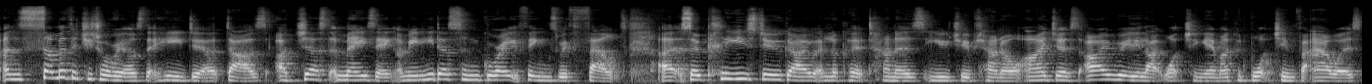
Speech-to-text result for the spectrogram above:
And some of the tutorials that he do, does are just amazing. I mean, he does some great things with felt. Uh, so please do go and look at Tanner's YouTube channel. I just, I really like watching him. I could watch him for hours.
